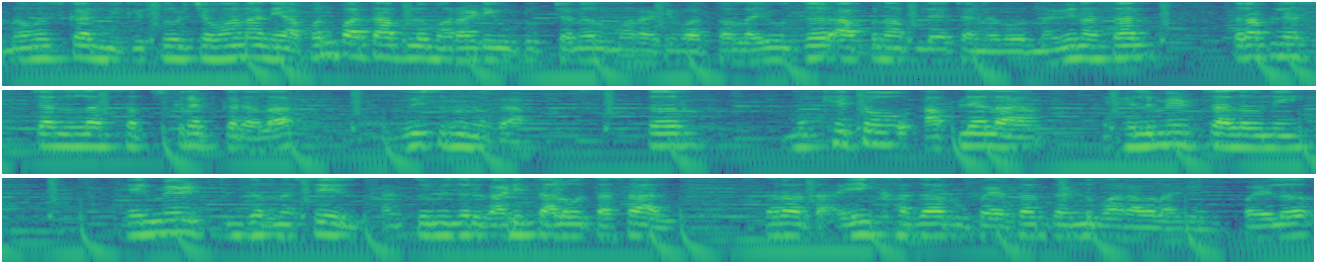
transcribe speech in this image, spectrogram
नमस्कार. मी किशोर चव्हाण आणि आपण पाहता आपलं मराठी युट्यूब चॅनल मराठी वार्ता लाईव्ह जर आपण आपल्या चॅनलवर नवीन असाल तर आपल्या चॅनलला सबस्क्राईब करायला विसरू नका. तर मुख्यतः आपल्याला हेल्मेट चालवणे हेल्मेट जर नसेल आणि तुम्ही जर गाडी चालवत असाल तर आता एक हजार रुपयाचा दंड भरावा लागेल. पहिलं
